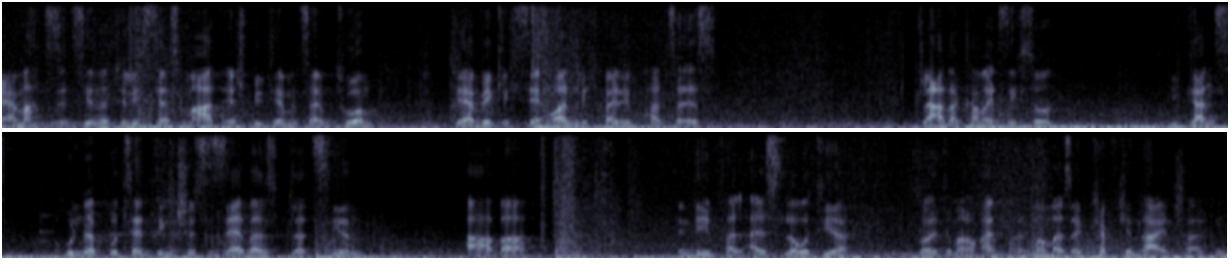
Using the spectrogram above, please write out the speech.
Er macht es jetzt hier natürlich sehr smart. Er spielt ja mit seinem Turm, der wirklich sehr ordentlich bei dem Panzer ist. Klar, da kann man jetzt nicht so die ganz hundertprozentigen Schüsse selber platzieren. Aber in dem Fall als Low-Tier sollte man auch einfach immer mal sein Köpfchen da einschalten.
